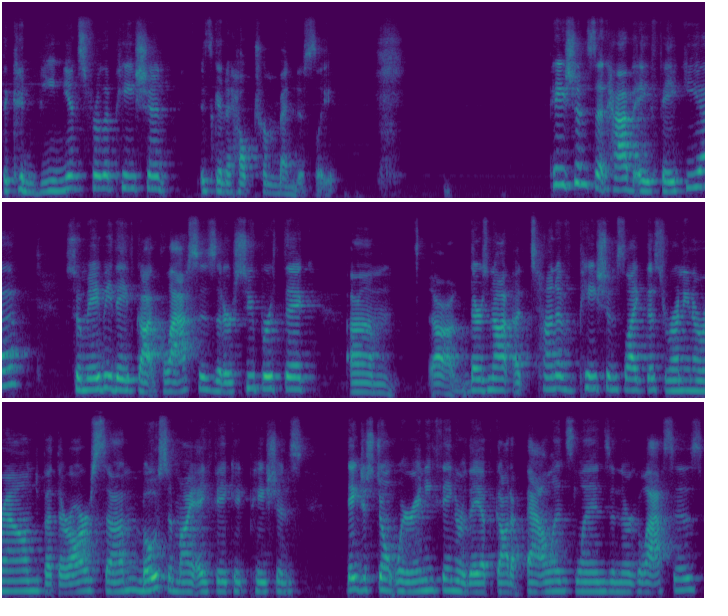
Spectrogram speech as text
the convenience for the patient is going to help tremendously. Patients that have aphakia, so maybe they've got glasses that are super thick. Um, uh, there's not a ton of patients like this running around, but there are some. Most of my aphakic patients, they just don't wear anything or they have got a balance lens in their glasses.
